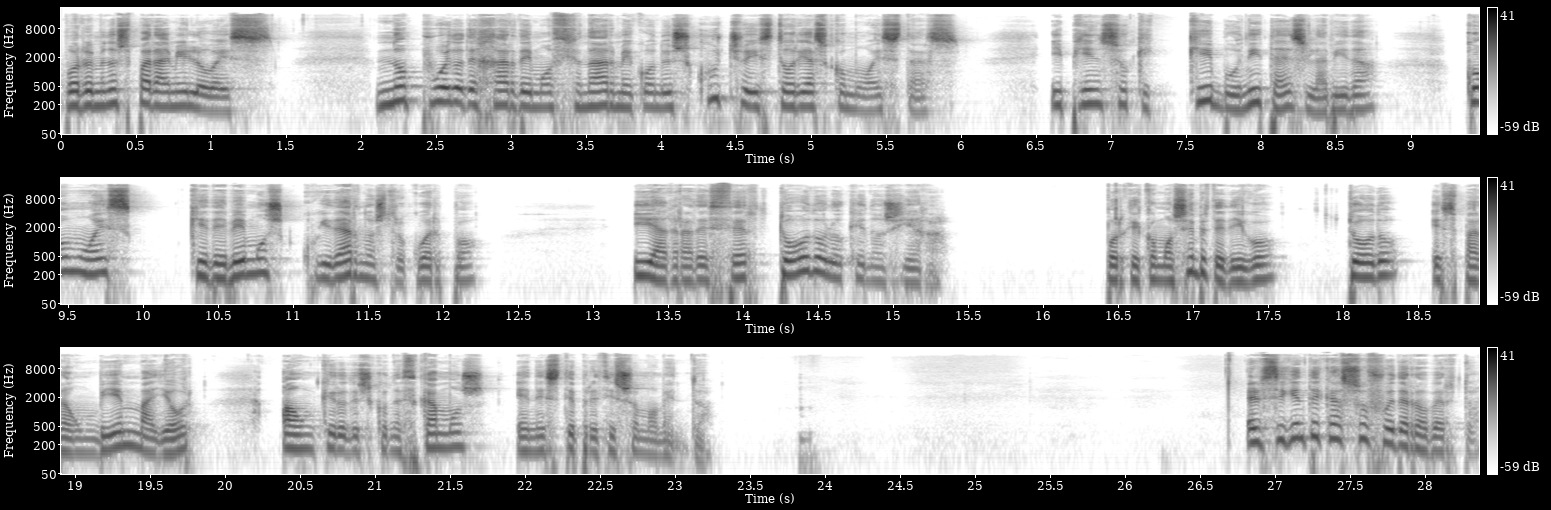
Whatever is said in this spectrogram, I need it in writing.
Por lo menos para mí lo es. No puedo dejar de emocionarme cuando escucho historias como estas. Y pienso que qué bonita es la vida, cómo es que debemos cuidar nuestro cuerpo, y agradecer todo lo que nos llega. Porque como siempre te digo, todo es para un bien mayor, aunque lo desconozcamos en este preciso momento. El siguiente caso fue de Roberto.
